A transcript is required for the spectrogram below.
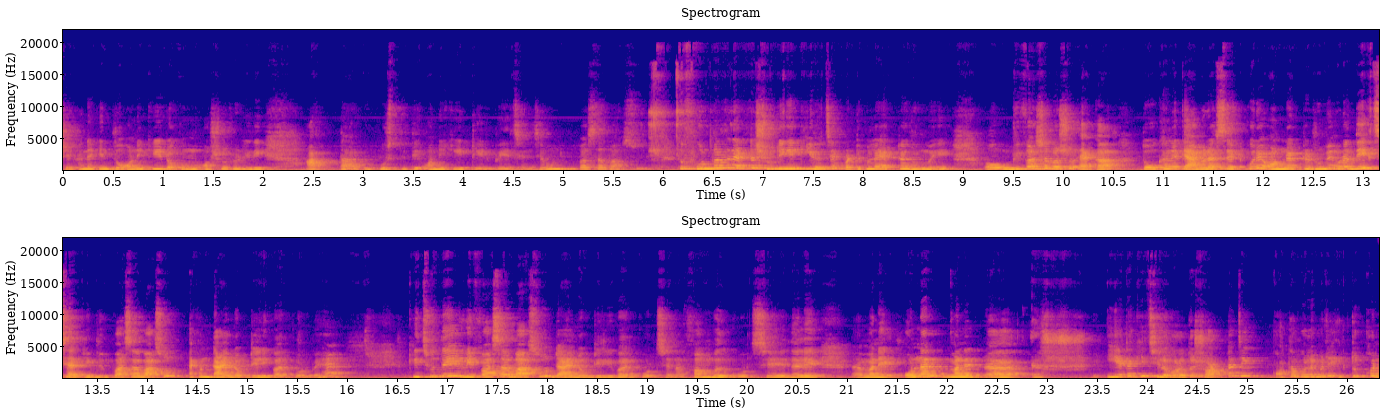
সেখানে কিন্তু অনেকই রকম অশরীরী আত্মার উপস্থিতি অনেকেই টের পেয়েছেন। যেমন বিপাশা বাসু। তো ফুটপাথের একটা শুটিংয়ে কি হয়েছে? পার্টিকুলার একটা রুমে ও বিপাশা বাসু একা, তো ওখানে ক্যামেরা সেট করে অন্য একটা রুমে ওরা দেখছে আর কি। বিপাশা বাসু এখন ডায়লগ ডেলিভার করবে হ্যাঁ? কিছুতেই বিপাশা বাসু ডায়লগ ডেলিভার করছে না ফাম্বল করছে নাহলে মানে ওনার মানে ইয়েটা কি ছিল বলো তো শর্টটা যে কথা বলে বলে একটুক্ষণ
